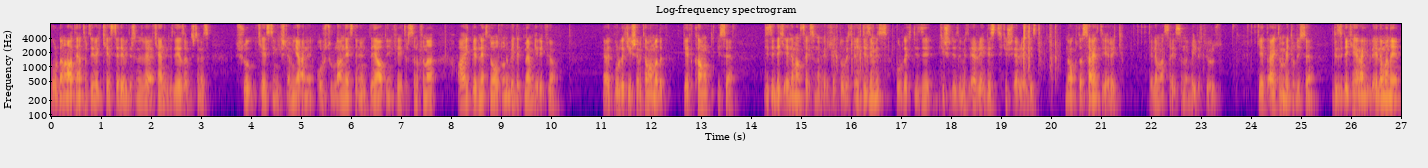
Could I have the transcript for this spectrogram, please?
Buradan alt enter diyerek kestirebilirsiniz veya kendiniz yazabilirsiniz. Şu casting işlemi yani oluşturulan nesnenin layout inflator sınıfına ait bir nesne olduğunu belirtmem gerekiyor. Evet buradaki işlemi tamamladık. Get count ise dizideki eleman sayısını verecek. Dolayısıyla dizimiz, buradaki dizi, kişi dizimiz array list, kişi array list nokta size diyerek eleman sayısını belirtiyoruz. Get item metodu ise dizideki herhangi bir elemanı el,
